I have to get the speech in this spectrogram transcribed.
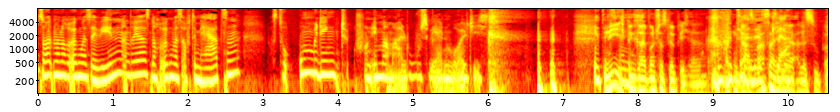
Sollten wir noch irgendwas erwähnen, Andreas? Noch irgendwas auf dem Herzen, was du unbedingt schon immer mal loswerden wolltest? Jetzt nee, ich bin gerade wunschlos glücklich. Also, ein Glas Wasser klar. hier, alles super.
